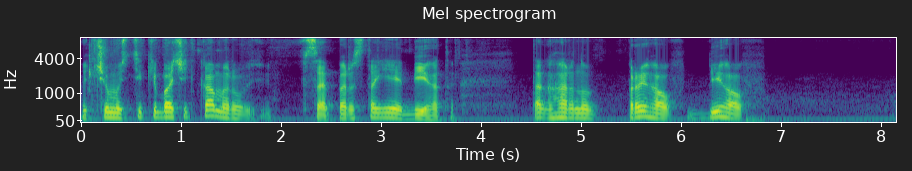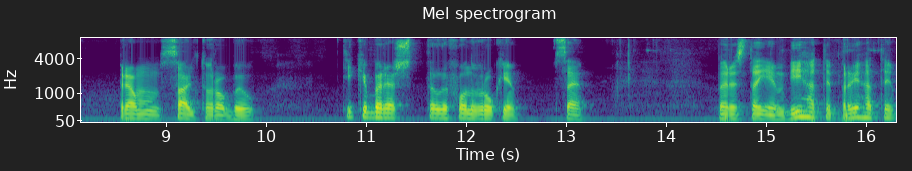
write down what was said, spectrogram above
От чомусь тільки бачить камеру, все, перестає бігати. Так гарно пригав, бігав, прям сальто робив. Тільки береш телефон в руки, все. Перестаємо бігати, пригати.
